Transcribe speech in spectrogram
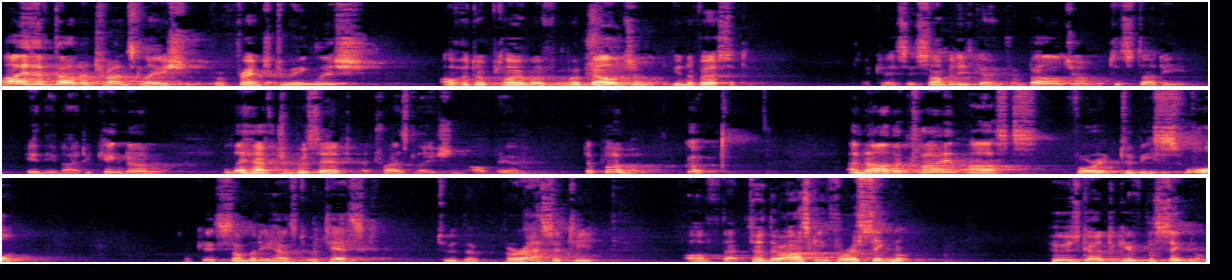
I have done a translation from French to English of a diploma from a Belgian university. Okay, so somebody's going from Belgium to study in the United Kingdom, and they have to present a translation of their diploma. Good. And now the client asks for it to be sworn. Okay, somebody has to attest to the veracity of that. So they're asking for a signal. Who's going to give the signal?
